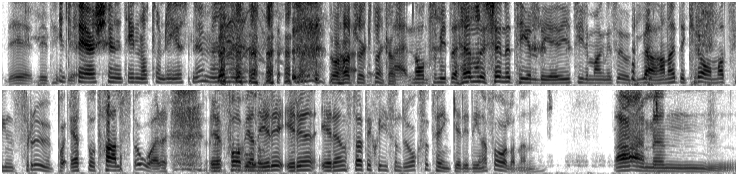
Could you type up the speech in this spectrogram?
Det, det tycker Inte jag. för jag känner till något om det just nu men eh, Du har hört rykten kanske? Nej, någon som inte heller känner till det är ju till Magnus Uggla. Han har inte kramat sin fru på ett och ett halvt år. Eh, Fabian, är det, är, det, är det en strategi som du också tänker i dina förhållanden? Nej men...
